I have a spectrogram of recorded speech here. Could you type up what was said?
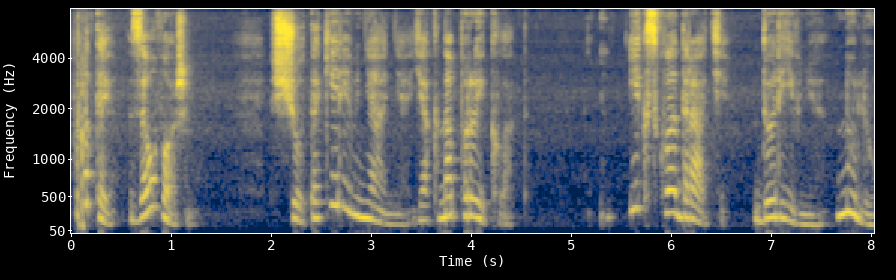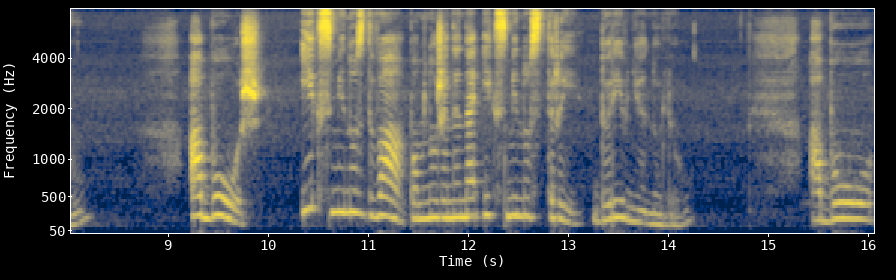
Проте зауважимо, що такі рівняння, як, наприклад, х квадраті дорівнює 0, або ж х-2 помножене на х-3 дорівнює 0, або,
